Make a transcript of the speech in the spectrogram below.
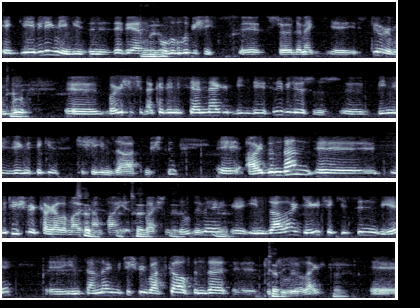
ekleyebilir miyim izninizle? Biraz Buyurun. olumlu bir şey e, söylemek e, istiyorum. Bu e, Barış için akademisyenler bildirisini biliyorsunuz. E, 1128 kişi imza atmıştı. E, ardından e, müthiş bir karalama Tabii, kampanyası tabii, başlatıldı evet, ve evet. e, imzalar geri çekilsin diye e, insanlar müthiş bir baskı altında e, tutuluyorlar. Tabii. E,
